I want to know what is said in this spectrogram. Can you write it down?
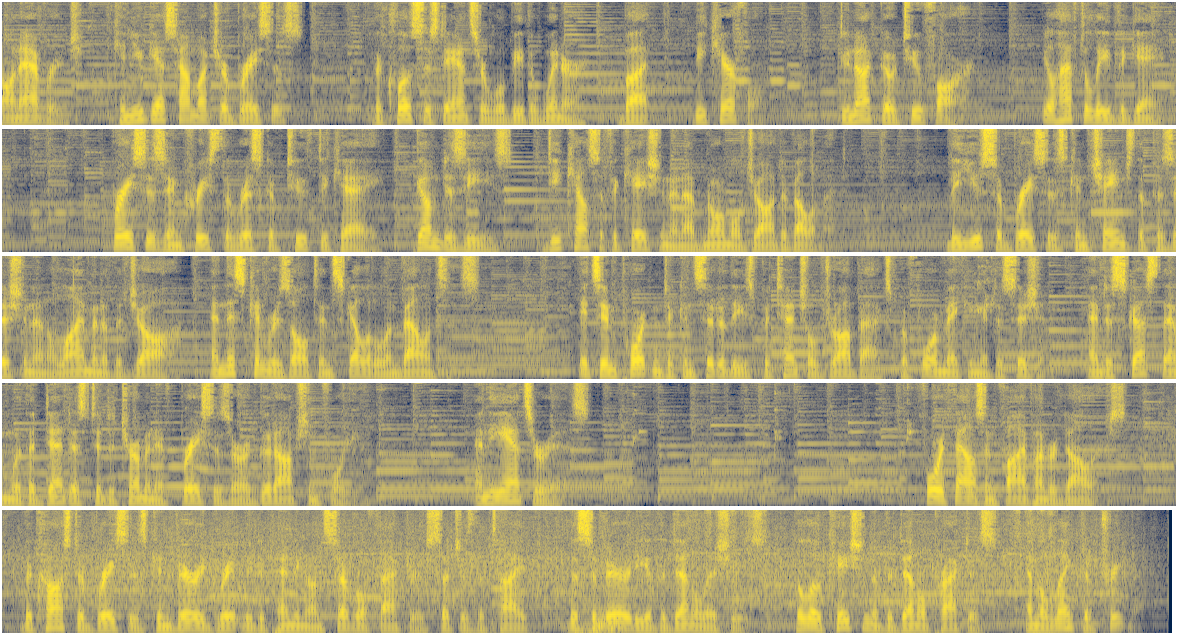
On average, can you guess how much are braces? The closest answer will be the winner, but, be careful. Do not go too far. You'll have to leave the game. Braces increase the risk of tooth decay, gum disease, decalcification and abnormal jaw development. The use of braces can change the position and alignment of the jaw, and this can result in skeletal imbalances. It's important to consider these potential drawbacks before making a decision, and discuss them with a dentist to determine if braces are a good option for you. And the answer is $4,500. The cost of braces can vary greatly depending on several factors such as the type, the severity of the dental issues, the location of the dental practice, and the length of treatment.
